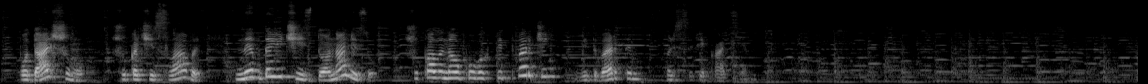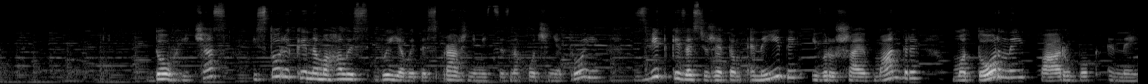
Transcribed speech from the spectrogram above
В подальшому шукачі слави, не вдаючись до аналізу, шукали наукових підтверджень відвертим фальсифікаціям. Довгий час історики намагались виявити справжнє місце знаходження Трої, звідки за сюжетом Енеїди і вирушає в мандри моторний парубок Еней.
